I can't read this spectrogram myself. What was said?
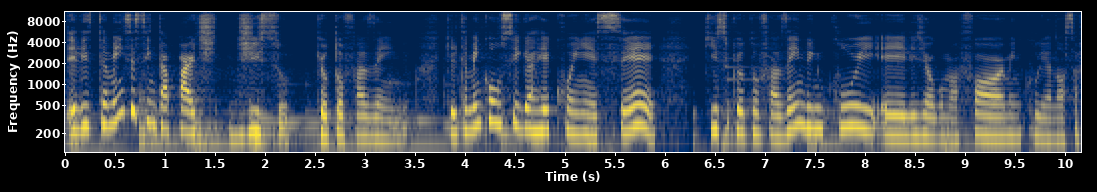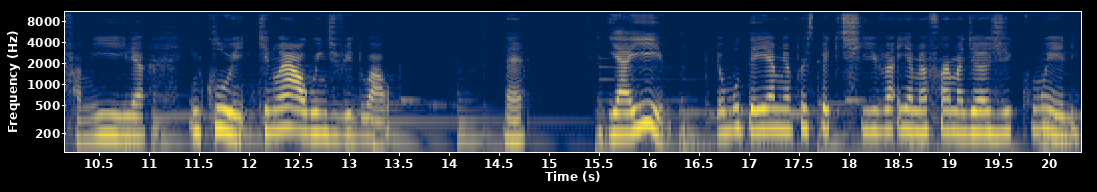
ele também se sinta parte disso que eu tô fazendo. Que ele também consiga reconhecer que isso que eu tô fazendo inclui ele de alguma forma, inclui a nossa família, inclui que não é algo individual, né? E aí eu mudei a minha perspectiva e a minha forma de agir com ele.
